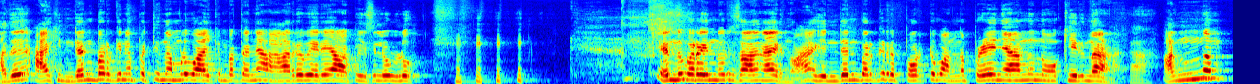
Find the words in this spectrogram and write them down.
അത് ആ ഹിൻഡൻബർഗിനെ പറ്റി നമ്മൾ വായിക്കുമ്പോൾ തന്നെ ആറ് പേരെ ആഫീസിലുള്ളൂ എന്ന് പറയുന്ന ഒരു സാധനമായിരുന്നു. ആ ഹിൻഡൻബർഗ് റിപ്പോർട്ട് വന്നപ്പോഴേ ഞാൻ നോക്കിയിരുന്നതാണ്. അന്നും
